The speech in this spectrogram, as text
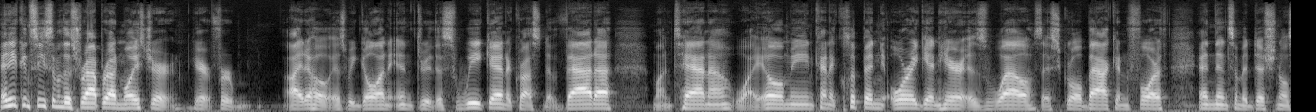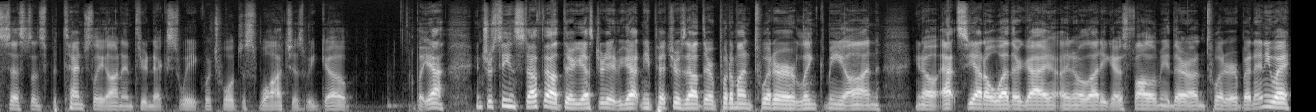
And you can see some of this wraparound moisture here for Idaho as we go on in through this weekend across Nevada, Montana, Wyoming, kind of clip in Oregon here as well as I scroll back and forth, and then some additional systems potentially on in through next week, which we'll just watch as we go. But yeah, interesting stuff out there yesterday. If you got any pictures out there, put them on Twitter or link me on, you know, at Seattle Weather Guy. I know a lot of you guys follow me there on Twitter. But anyway,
